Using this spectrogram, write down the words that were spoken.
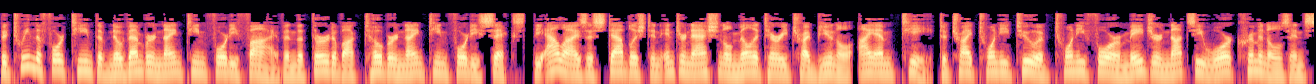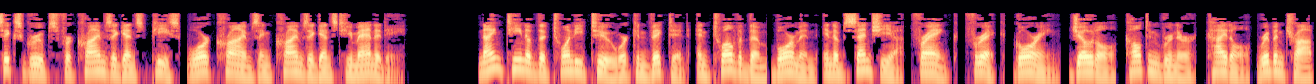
Between 14 November 1945 and 3 October 1946, the Allies established an International Military Tribunal to try 22 of 24 major Nazi war criminals and six groups for crimes against peace, war crimes and crimes against humanity. Nineteen of the 22 were convicted, and 12 of them Bormann in absentia, Frank, Frick, Göring, Jodl, Kaltenbrunner, Keitel, Ribbentrop,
